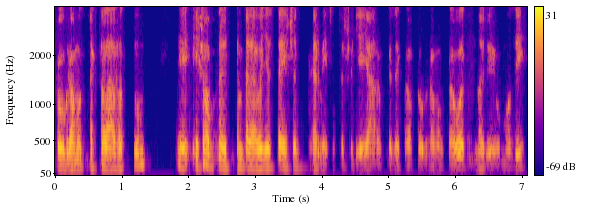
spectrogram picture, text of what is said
programot megtalálhattunk, és abban nőttem bele, hogy ez teljesen természetes, hogy én járok ezekre a programokra. Volt egy nagyon jó mozi,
